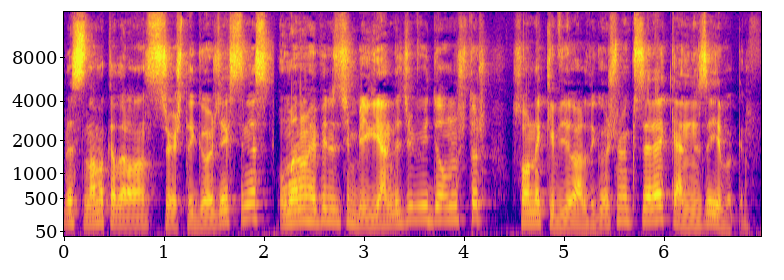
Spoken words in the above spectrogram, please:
ve sınava kadar olan süreçte göreceksiniz. Umarım hepiniz için bilgilendirici bir video olmuştur. Sonraki videolarda görüşmek üzere. Kendinize iyi bakın.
